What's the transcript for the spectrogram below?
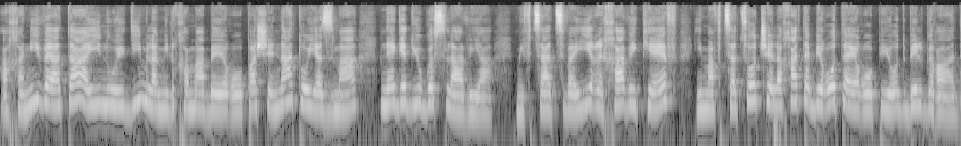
אך אני ואתה היינו עדים למלחמה באירופה שנאט"ו יזמה נגד יוגוסלביה. מבצע צבאי רחב היקף עם הפצצות של אחת הבירות האירופיות בלגרד.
